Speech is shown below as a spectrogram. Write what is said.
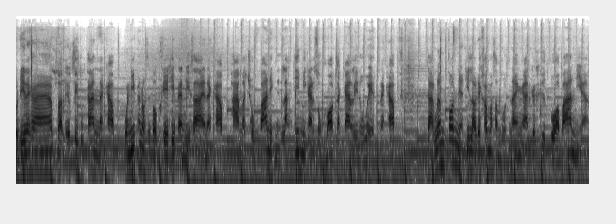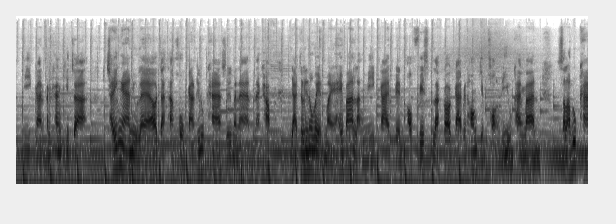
วัสดีนะครับ สวัสดี FC ทุกท่านนะครับ วันนี้พนกสิบหก Creative and Design นะครับ พามาชมบ้านอีกหนึ่งหลังที่มีการส่งมอบจากการรีโนเวทนะครับ จากเริ่มต้นเนี่ยที่เราได้เข้ามาสำรวจหน้างานก็คือตัวบ้านเนี่ยมีการค่อนข้างที่จะ ใช้งานอยู่แล้วจากทางโครงการที่ลูกค้าซื้อมานานนะครับ อยากจะรีโนเวทใหม่ให้บ้านหลังนี้กลายเป็นออฟฟิศแล้วก็กลายเป็นห้องเก็บของที่อยู่ข้างบ้านสำหรับลูกค้า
